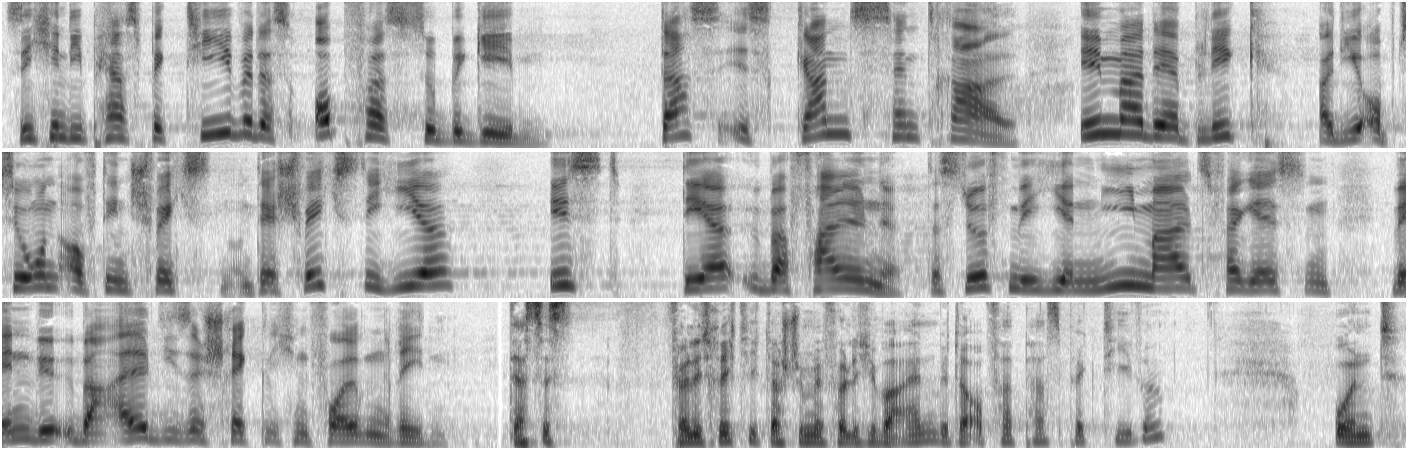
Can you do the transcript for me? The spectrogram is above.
sich in die Perspektive des Opfers zu begeben, das ist ganz zentral. Immer der Blick, die Option auf den Schwächsten. Und der Schwächste hier ist der Überfallene. Das dürfen wir hier niemals vergessen, wenn wir über all diese schrecklichen Folgen reden. Das ist völlig richtig, da stimmen wir völlig überein mit der Opferperspektive. Und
